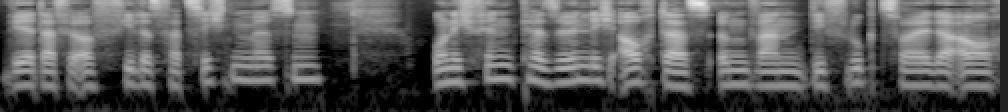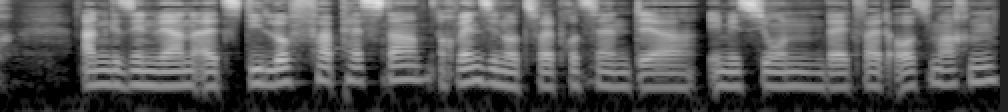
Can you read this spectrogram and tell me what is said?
wir dafür auf vieles verzichten müssen. Und ich finde persönlich auch, dass irgendwann die Flugzeuge auch angesehen werden als die Luftverpester, auch wenn sie nur 2% der Emissionen weltweit ausmachen.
